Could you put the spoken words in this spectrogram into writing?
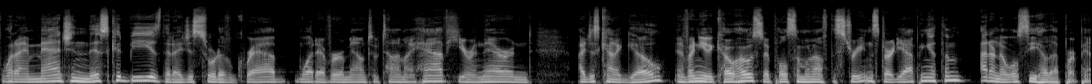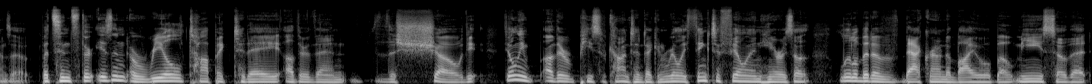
What I imagine this could be is that I just sort of grab whatever amount of time I have here and there and I just kind of go. And if I need a co host, I pull someone off the street and start yapping at them. I don't know. We'll see how that part pans out. But since there isn't a real topic today other than the show, the, the only other piece of content I can really think to fill in here is a little bit of background and bio about me so that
